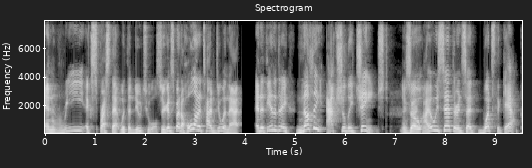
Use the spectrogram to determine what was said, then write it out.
and re-express that with the new tool. So you're going to spend a whole lot of time doing that and at the end of the day, nothing actually changed. Exactly. So I always sat there and said, what's the gap,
